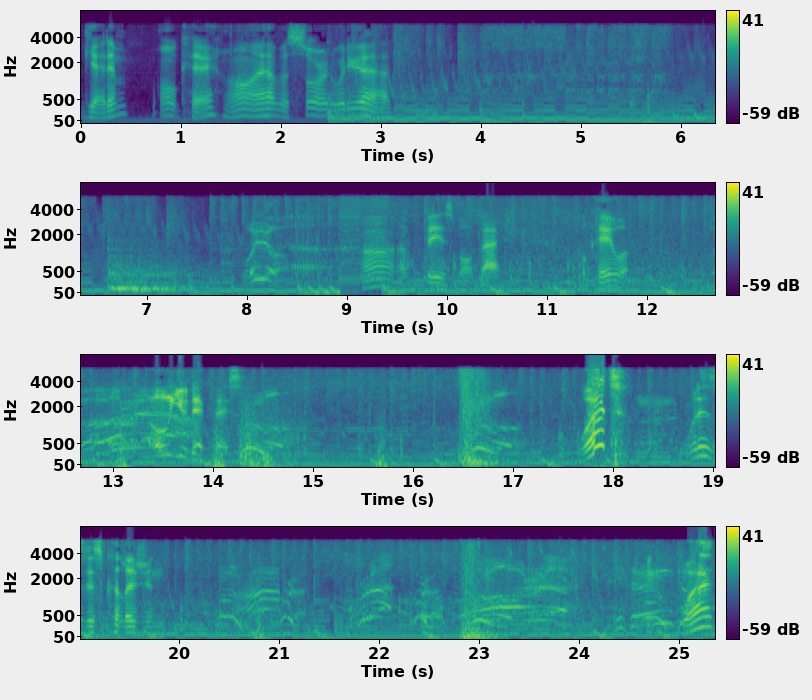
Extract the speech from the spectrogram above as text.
Get him? Okay. Oh, I have a sword. What do you have? Uh, huh? A baseball bat. Okay, well... Oh, you dickface. What? Mm. What is this collision? What?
